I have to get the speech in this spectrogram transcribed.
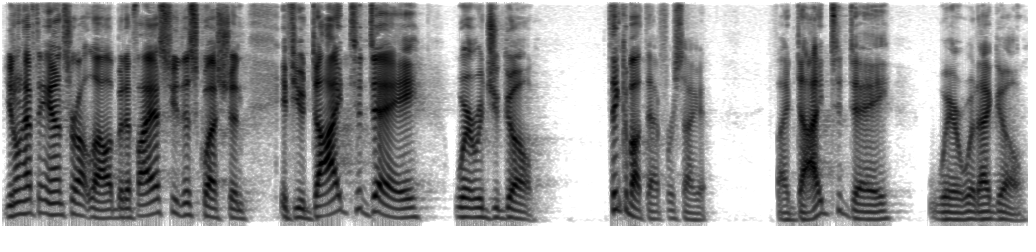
you don't have to answer out loud, but if I asked you this question, if you died today, where would you go? Think about that for a second. If I died today, where would I go?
